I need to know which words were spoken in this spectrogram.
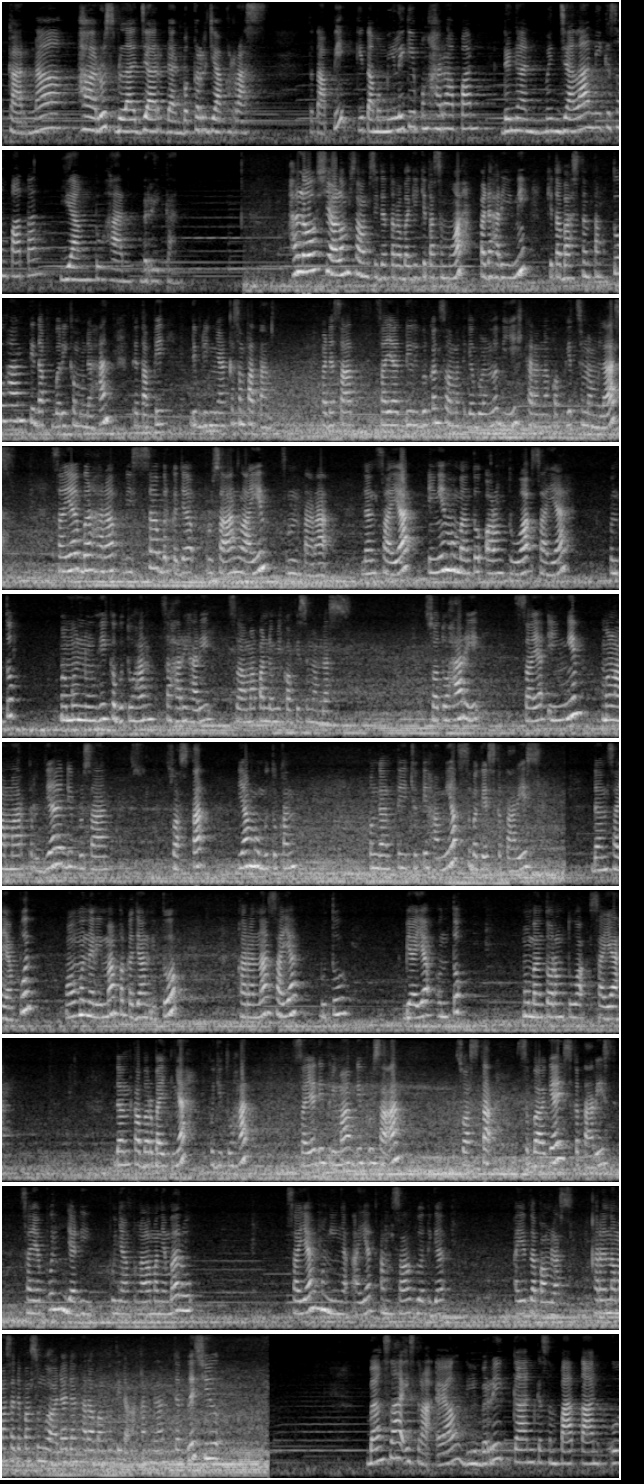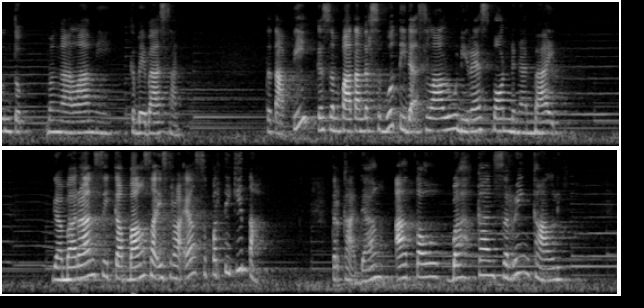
karena harus belajar dan bekerja keras. Tetapi kita memiliki pengharapan dengan menjalani kesempatan yang Tuhan berikan. Halo, Shalom, salam sejahtera bagi kita semua. Pada hari ini kita bahas tentang Tuhan tidak beri kemudahan, tetapi diberinya kesempatan. Pada saat saya diliburkan selama tiga bulan lebih karena COVID-19, saya berharap bisa bekerja perusahaan lain sementara dan saya ingin membantu orang tua saya untuk memenuhi kebutuhan sehari-hari selama pandemi COVID-19. Suatu hari, saya ingin melamar kerja di perusahaan swasta yang membutuhkan pengganti cuti hamil sebagai sekretaris dan saya pun mau menerima pekerjaan itu karena saya butuh biaya untuk membantu orang tua saya. Dan kabar baiknya, puji Tuhan, saya diterima di perusahaan swasta sebagai sekretaris, saya pun jadi punya pengalaman yang baru. Saya mengingat ayat Amsal 23 ayat 18. Karena masa depan sungguh ada dan harapanmu tidak akan hilang. God bless you. Bangsa Israel diberikan kesempatan untuk mengalami kebebasan. Tetapi kesempatan tersebut tidak selalu direspon dengan baik. Gambaran sikap bangsa Israel seperti kita. Terkadang atau bahkan sering kali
